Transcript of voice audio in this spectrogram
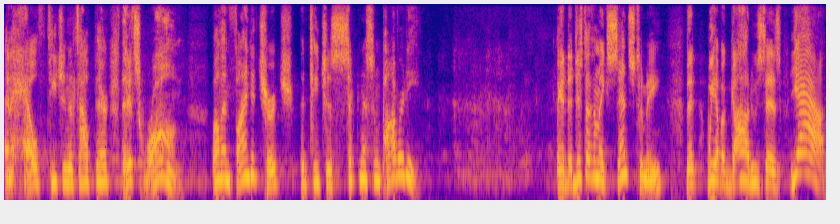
and health teaching that's out there, that it's wrong. Well, then find a church that teaches sickness and poverty. It, it just doesn't make sense to me that we have a God who says, yeah,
